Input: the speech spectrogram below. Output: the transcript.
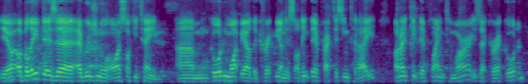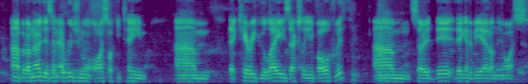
Yeah, I believe there's a Aboriginal ice hockey team. Um, Gordon might be able to correct me on this. I think they're practicing today. I don't think they're playing tomorrow. Is that correct, Gordon? Uh, but I know there's an Aboriginal ice hockey team um, that Kerry Goulet is actually involved with. Um, so they're, they're going to be out on the ice.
